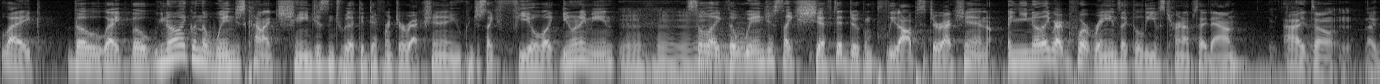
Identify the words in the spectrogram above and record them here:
like the like the you know like when the wind just kind of like changes into like a different direction and you can just like feel like you know what I mean. Mm-hmm. So like the wind just like shifted to a complete opposite direction and and you know like right before it rains like the leaves turn upside down. I don't. I,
